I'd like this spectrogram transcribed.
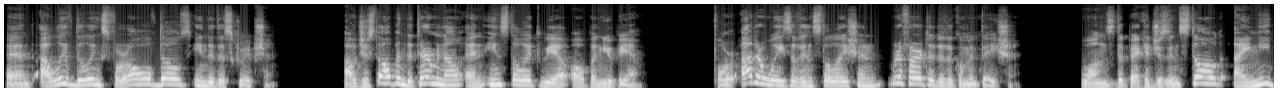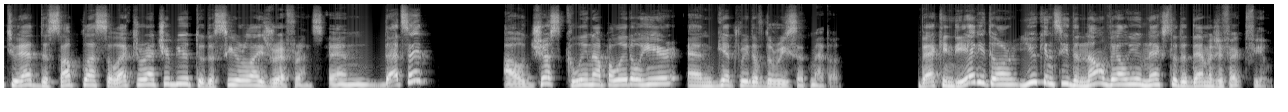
And I'll leave the links for all of those in the description. I'll just open the terminal and install it via OpenUPM. For other ways of installation, refer to the documentation. Once the package is installed, I need to add the subclass selector attribute to the serialized reference, and that's it. I'll just clean up a little here and get rid of the reset method. Back in the editor, you can see the null value next to the damage effect field.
